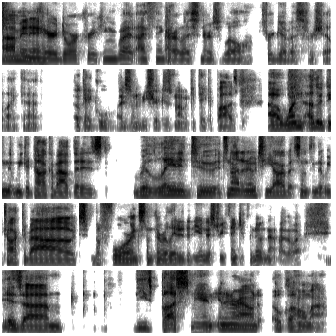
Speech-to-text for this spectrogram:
I mean, I hear a door creaking, but I think Ah. our listeners will forgive us for shit like that. Okay, cool. I just want to be sure because if not, we could take a pause. Uh, one other thing that we could talk about that is related to it's not an OTR, but something that we talked about before and something related to the industry. Thank you for noting that, by the way. Is um these busts, man, in and around Oklahoma.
